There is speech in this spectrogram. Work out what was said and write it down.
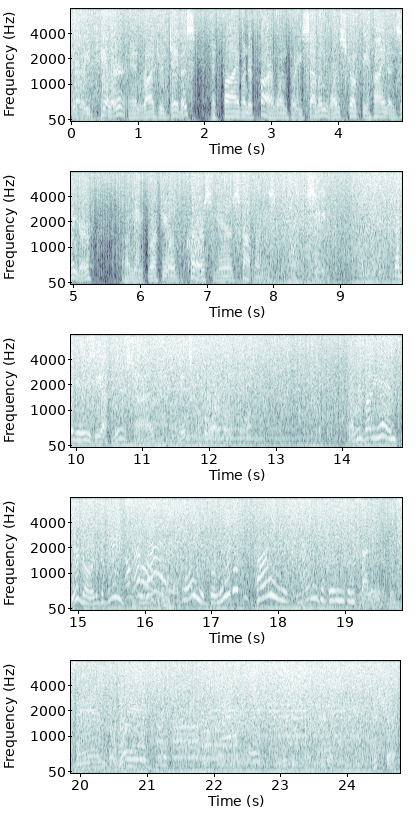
Jerry Taylor and Roger Davis at 5 under par, 137, one stroke behind Azinger on the Muirfield course near Scotland's North Sea. WEZF News Time, it's 4.04. Everybody in. We're going to the beach. All right. Can you believe it? Finally, it's 90 degrees and sunny. The sand, the waves. At Sheraton,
